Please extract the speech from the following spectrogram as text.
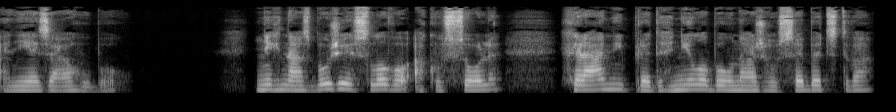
a nie záhubou. Nech nás Božie slovo ako sol chráni pred hnilobou nášho sebectva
